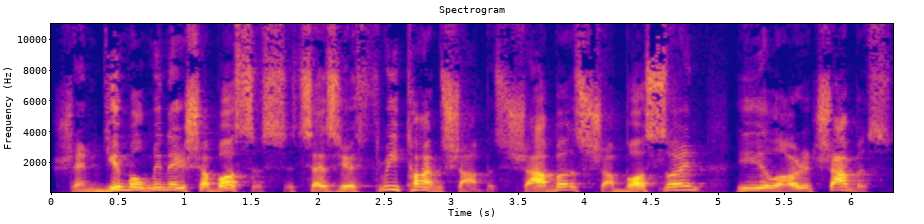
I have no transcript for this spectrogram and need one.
Shem Gimel Minei Shabbosis. It says here three times Shabbos. Shabbos, Shabbosain, Yiyah La'aretz, Shabbos.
